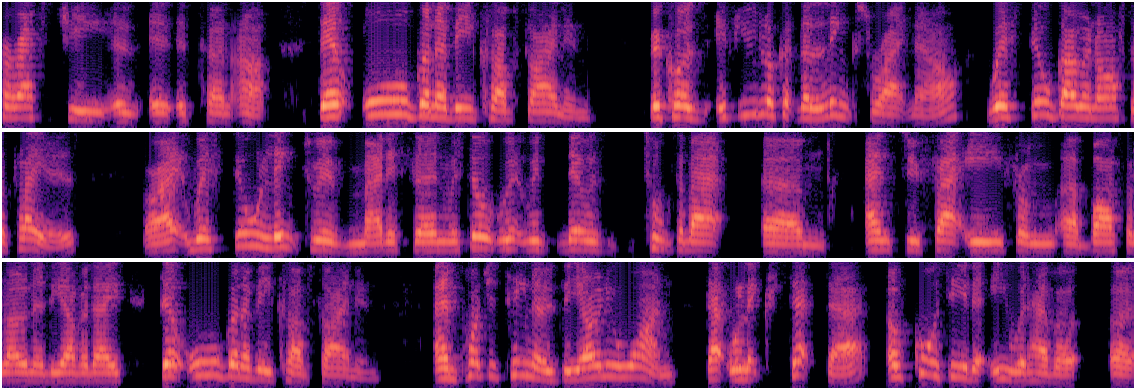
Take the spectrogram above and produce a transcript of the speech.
Paratici is, is, is turned up, they're all going to be club signings. Because if you look at the links right now, we're still going after players, right? We're still linked with Maddison. We're still, we, we, there was talked about um, Ansu Fati from uh, Barcelona the other day. They're all going to be club signings. And Pochettino is the only one that will accept that. Of course, he, he would have a, a,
